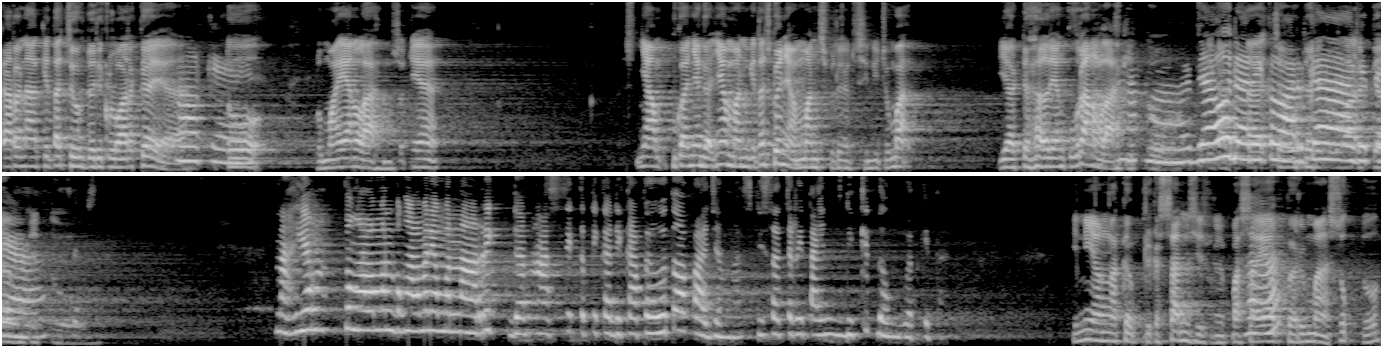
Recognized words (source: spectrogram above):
karena kita jauh dari keluarga ya. Oke. Itu lumayan lah, maksudnya nyam, bukannya nggak nyaman, kita juga nyaman sebenarnya di sini. Cuma ya ada hal yang kurang lah gitu. Jauh dari jauh keluarga, gitu ya. gitu. Nah, yang pengalaman-pengalaman yang menarik dan asik ketika di KPU itu apa aja, Mas? Bisa ceritain dikit dong buat kita. Ini yang agak berkesan sih sebenarnya. Pas saya baru masuk tuh,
